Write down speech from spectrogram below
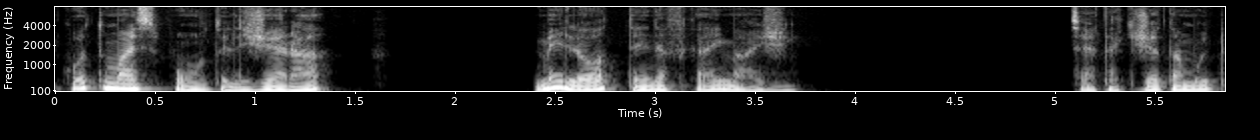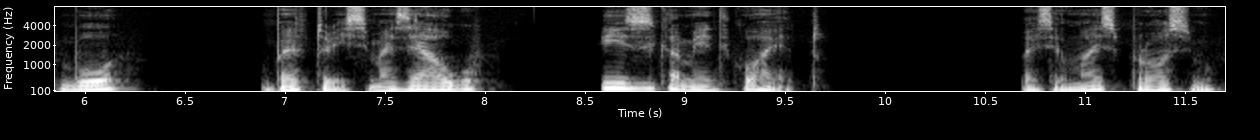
E quanto mais ponto ele gerar, melhor tende a ficar a imagem. Certo? Aqui já está muito boa o Path Trace, mas é algo fisicamente correto. Vai ser o mais próximo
